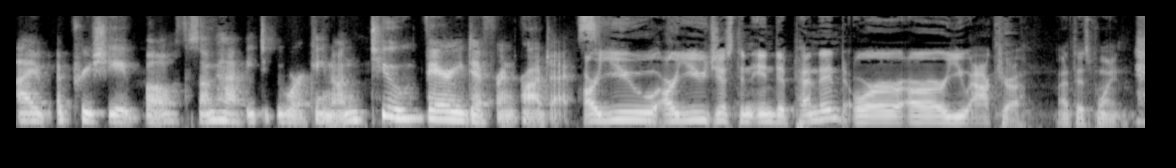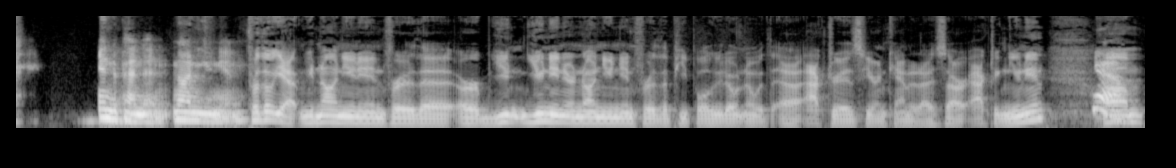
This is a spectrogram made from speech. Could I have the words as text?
I appreciate both. So I'm happy to be working on two very different projects. Are you are you just an independent or are you ACTRA at this point? Independent, non-union. For the yeah, non-union for the or un, union or non-union for the people who don't know what uh, ACTRA is here in Canada. It's our acting union. Yeah. Um,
